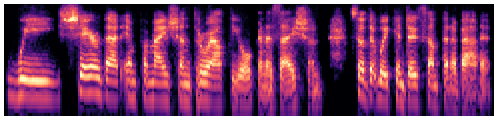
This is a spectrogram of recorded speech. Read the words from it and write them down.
we share that information throughout the organization so that we can do something about it.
